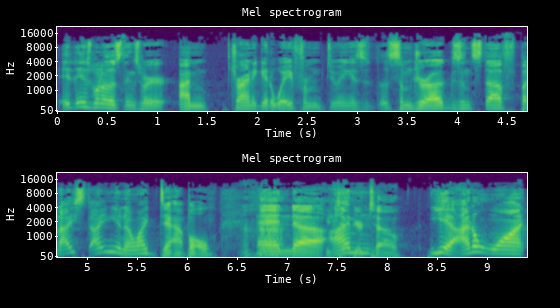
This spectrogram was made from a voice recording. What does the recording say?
it is one of those things where I'm trying to get away from doing is, some drugs and stuff. But I, I you know, I dabble, and uh, You dip I'm, your toe. Yeah, I don't want.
